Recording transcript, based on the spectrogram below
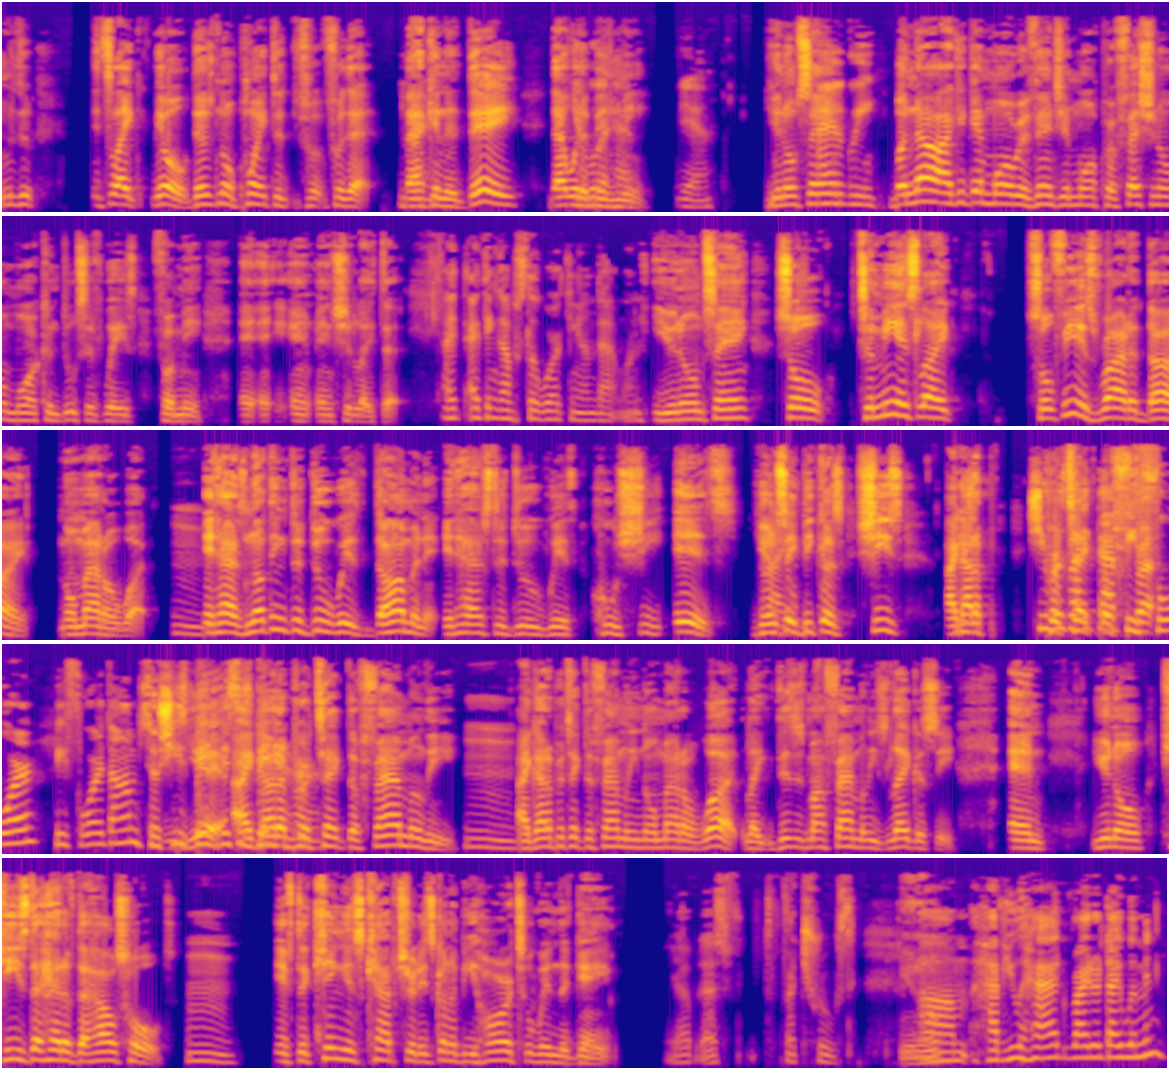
It's like, yo, there's no point to, for, for that. Back Right. in the day, that would have been have. me. yeah You know what I'm saying? i agree But now I could get more revenge in more professional, more conducive ways for me and, and, and shit like that. I, I think i'm still working on that one You know what I'm saying? So to me, it's like Sophia's ride or die no matter what. Mm. It has nothing to do with dominant. It has to do with who she is. You know what I'm saying? Because she's, I gotta, she was like that fa- before before dom so she's yeah, been this has I gotta her. protect the family. Mm. I gotta protect the family no matter what. Like this is my family's legacy. And, you know, he's the head of the household. Mm. If the king is captured, it's gonna be hard to win the game. yep that's for truth You know? um have you had ride or die women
